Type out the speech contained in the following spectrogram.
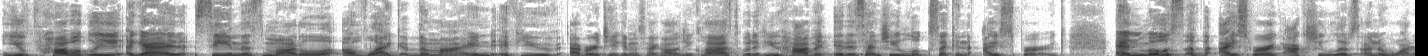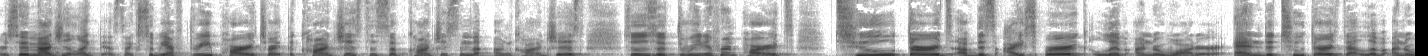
you've probably, again, seen this model of like the mind if you've ever taken a psychology class, but if you haven't, it essentially looks like an iceberg. And most of the iceberg actually lives underwater. So imagine it like this like, so we have three parts, right? The conscious, the subconscious, and the unconscious. So those are three different parts. Two thirds of this iceberg live underwater. And the two thirds that live underwater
